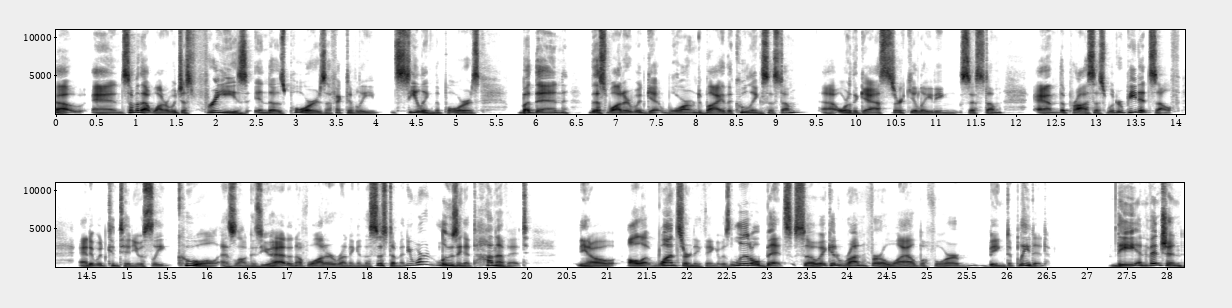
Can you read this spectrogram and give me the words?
uh, and some of that water would just freeze in those pores, effectively sealing the pores. But then this water would get warmed by the cooling system uh, or the gas circulating system, and the process would repeat itself. And it would continuously cool as long as you had enough water running in the system. And you weren't losing a ton of it, you know, all at once or anything. It was little bits, so it could run for a while before being depleted. The invention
